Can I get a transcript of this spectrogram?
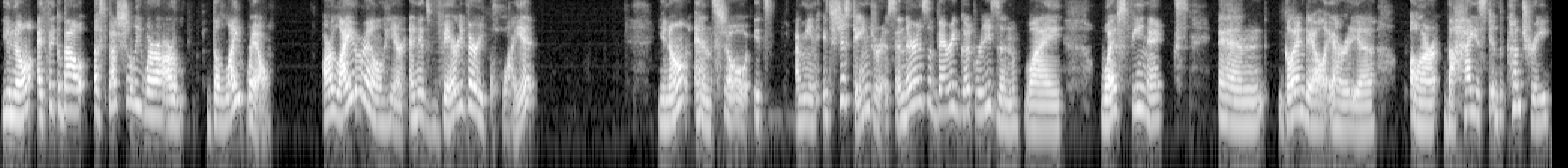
You know, I think about especially where our the light rail, our light rail here, and it's very very quiet. You know, and so it's I mean, it's just dangerous, and there is a very good reason why West Phoenix and Glendale area are the highest in the country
